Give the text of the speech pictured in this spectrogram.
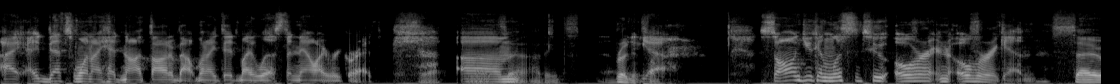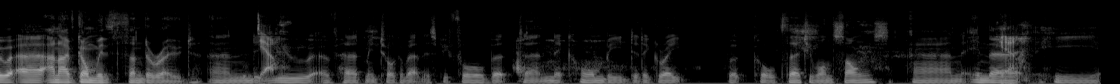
I I, that's one I had not thought about when I did my list, and now I regret. Yeah, um, uh, I think it's brilliant. Yeah, song you can listen to over and over again. So, uh, and I've gone with Thunder Road, and yeah. you have heard me talk about this before, but uh, Nick Hornby did a great book called Thirty One Songs, and in there yeah. he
